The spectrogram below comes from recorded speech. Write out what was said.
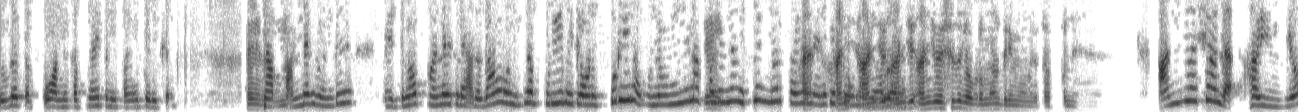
எவ்வளவு தப்போ? அந்த தப்பு தான் இப்ப நீ பண்ணிட்டு இருக்க. நான் பண்ணது வந்து நிஜமா பண்ணது கிடையாது. அததான் உனக்கு நான் புரிய வைக்க உனக்கு புரியல. உன்னை பண்ணா அஞ்சு வருஷத்துக்கு அப்புறமா தெரியுமா உனக்கு தப்புன்னு? அஞ்சு வருஷம் இல்ல. ஐயோ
